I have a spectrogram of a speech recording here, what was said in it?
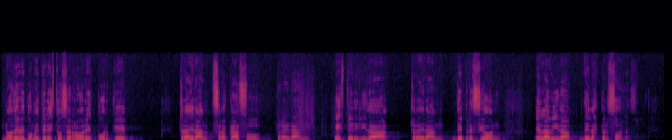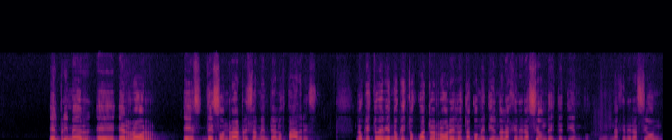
no debe cometer estos errores porque traerán fracaso, traerán esterilidad, traerán depresión, en la vida de las personas. El primer eh, error es deshonrar precisamente a los padres. Lo que estuve viendo que estos cuatro errores lo está cometiendo la generación de este tiempo, una generación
